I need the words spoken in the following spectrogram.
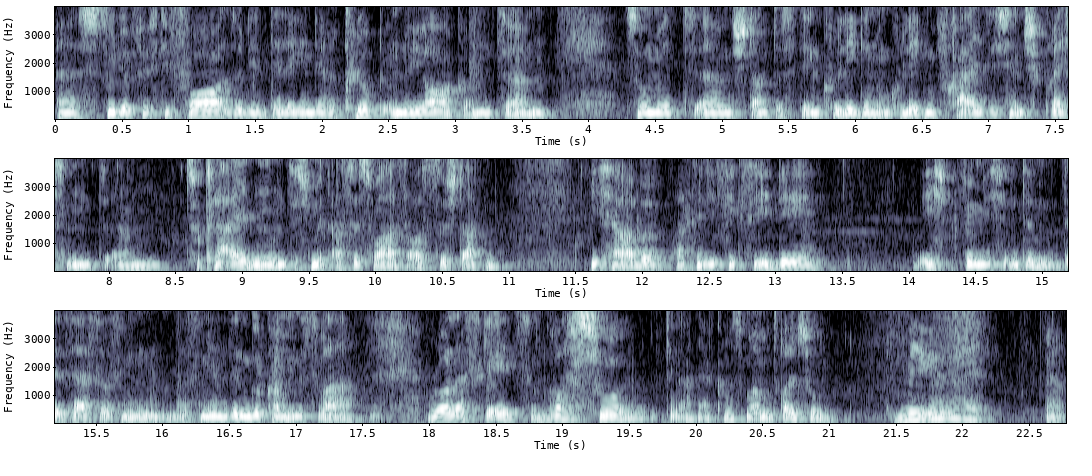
äh, Studio 54, also die, der legendäre Club in New York und ähm, somit äh, stand es den Kolleginnen und Kollegen frei, sich entsprechend ähm, zu kleiden und sich mit Accessoires auszustatten. Ich habe, hatte die fixe Idee, ich für mich, das erste, was, was, mir in den Sinn gekommen ist, war Roller Skates und Rollschuhe. Ich gedacht, ja, kommst mal mit Rollschuhen. Mega geil. Ja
